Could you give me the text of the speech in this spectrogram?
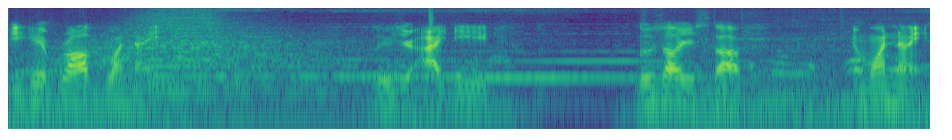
You get robbed one night, lose your ID, lose all your stuff in one night.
